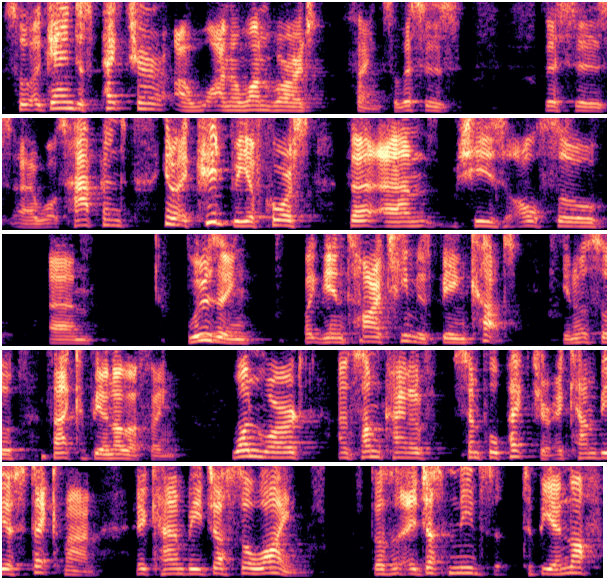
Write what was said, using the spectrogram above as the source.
So again, just picture a, a one-word thing. So this is this is uh, what's happened. You know, it could be, of course, that um, she's also um, losing, like the entire team is being cut. You know, so that could be another thing one word and some kind of simple picture. It can be a stick man. It can be just a line. Doesn't it just needs to be enough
